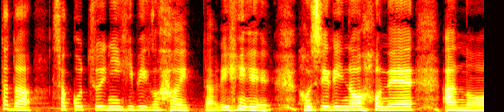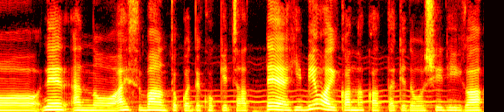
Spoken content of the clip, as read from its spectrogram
ただ鎖骨にひびが入ったり お尻の骨あのねあのアイスバーンとかでこけちゃってひびはいかなかったけどお尻が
